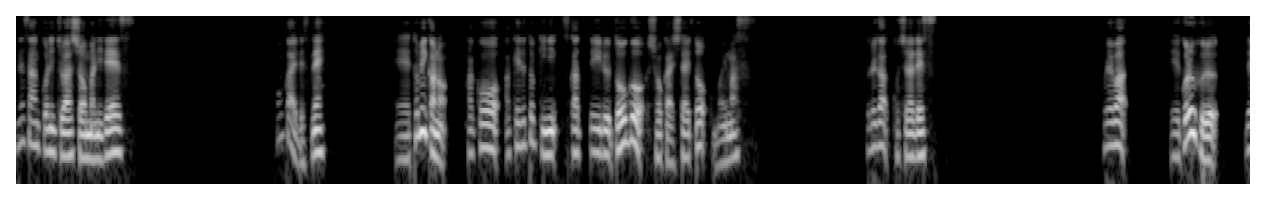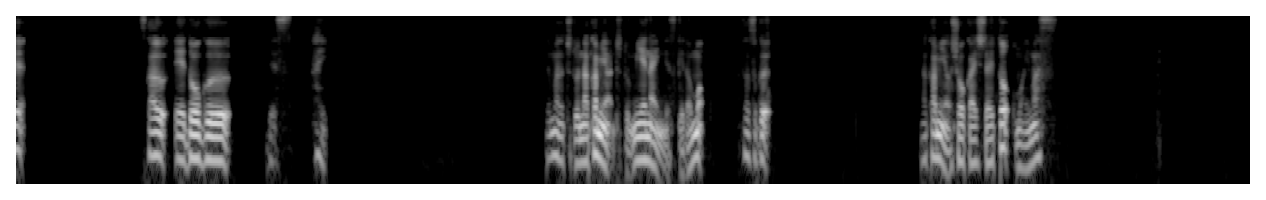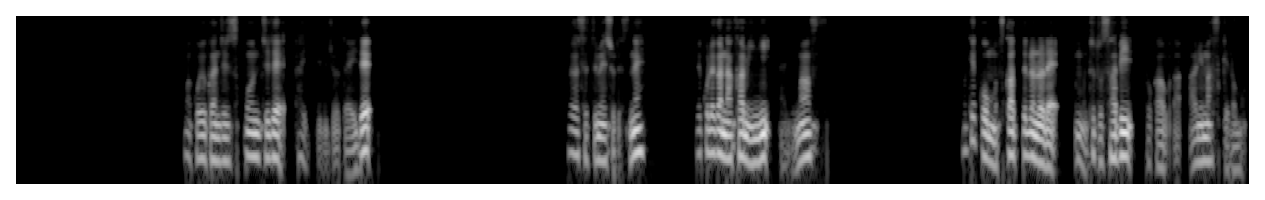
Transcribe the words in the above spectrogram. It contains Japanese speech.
皆さん、こんにちは。しょうまにです。今回ですね、えー、トミカの箱を開けるときに使っている道具を紹介したいと思います。それがこちらです。これは、えー、ゴルフルで使う、えー、道具です。はい。まだちょっと中身はちょっと見えないんですけども、早速、中身を紹介したいと思います。まあ、こういう感じでスポンジで入っている状態で、これが説明書ですね。で、これが中身になります。ま、結構もう使ってるので、ちょっとサビとかはありますけども、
